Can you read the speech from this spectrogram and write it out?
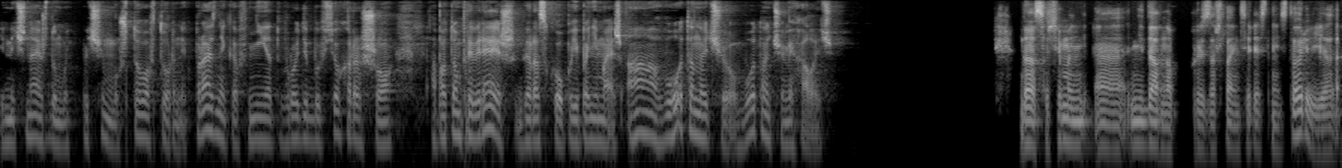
и начинаешь думать, почему, что во вторник, праздников нет, вроде бы все хорошо, а потом проверяешь гороскоп и понимаешь, а, вот оно что, вот оно что, Михалыч. Да, совсем э, недавно произошла интересная история. Я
